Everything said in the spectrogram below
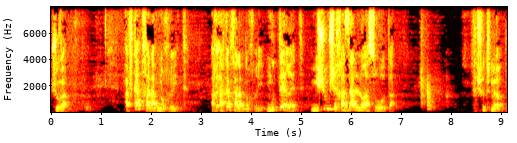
תשובה, אבקת חלב נוכרית, אבקת חלב נוכרי מותרת משום שחז"ל לא אסרו אותה. פשוט מאוד.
